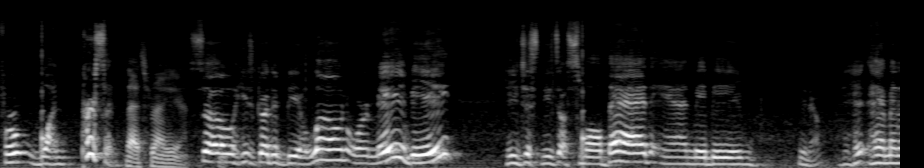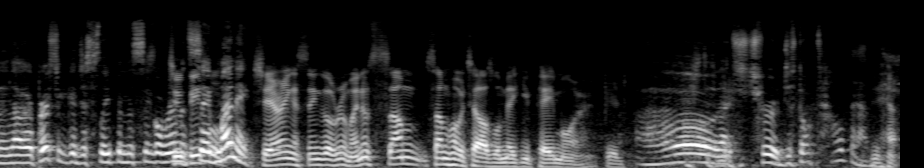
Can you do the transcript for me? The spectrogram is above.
for one person. That's right, yeah. So he's going to be alone, or maybe he just needs a small bed, and maybe, you know, him and another person could just sleep in the single room Two and save money. sharing a single room. I know some some hotels will make you pay more. If you're, Oh, that's true. Just don't tell them. yeah.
